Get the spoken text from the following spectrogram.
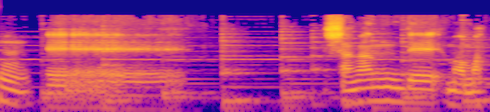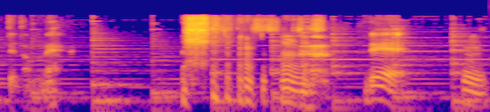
うん。えーしゃがんで、まあ、待ってたのね。で、うん。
